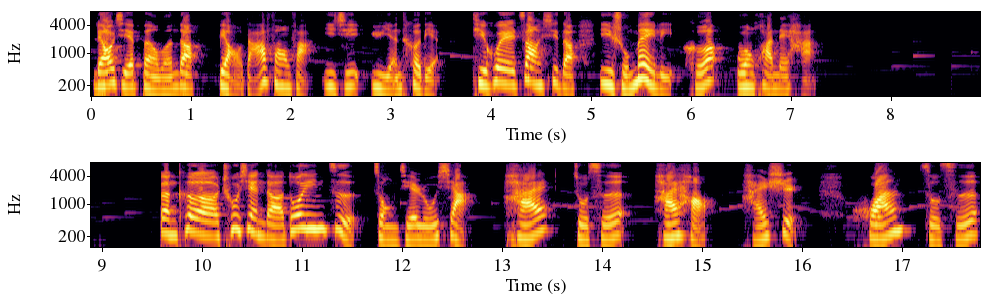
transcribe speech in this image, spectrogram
了解本文的表达方法以及语言特点，体会藏戏的艺术魅力和文化内涵。本课出现的多音字总结如下：还组词，还好。还是还组词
